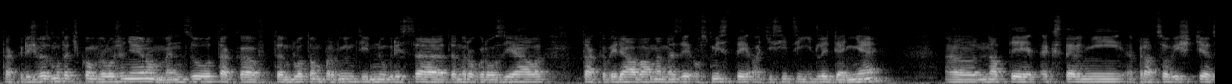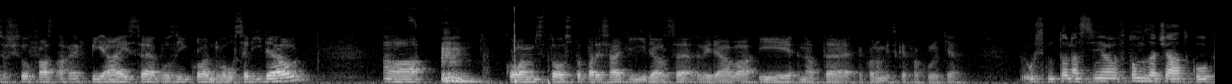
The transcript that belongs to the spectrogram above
Tak když vezmu teď vyloženě jenom menzu, tak eh, v tomhle tom prvním týdnu, kdy se ten rok rozjel, tak vydáváme mezi 800 a 1000 jídly denně. Eh, na ty externí pracoviště, což jsou Fast a FBI, se vozí kolem 200 jídel a kolem 100-150 jídel se vydává i na té ekonomické fakultě už jsem to nastínil v tom začátku,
